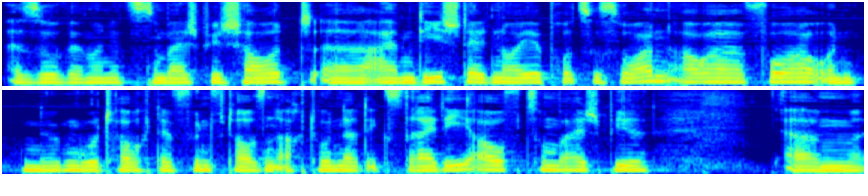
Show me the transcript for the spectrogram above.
Also wenn man jetzt zum Beispiel schaut, äh, AMD stellt neue Prozessoren vor und nirgendwo taucht der 5800 X3D auf zum Beispiel. Ähm,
